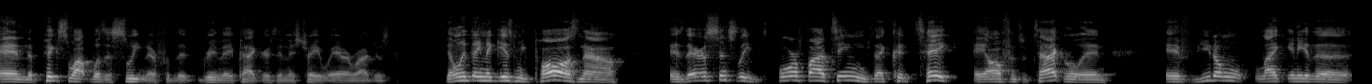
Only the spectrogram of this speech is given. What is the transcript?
and the pick swap was a sweetener for the Green Bay Packers in this trade with Aaron Rodgers. The only thing that gives me pause now is there are essentially four or five teams that could take a offensive tackle, and if you don't like any of the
